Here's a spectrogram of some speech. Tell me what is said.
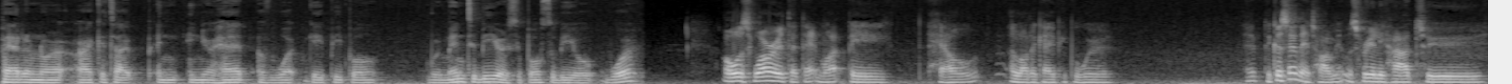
pattern or archetype in, in your head of what gay people were meant to be or supposed to be or were? I was worried that that might be how a lot of gay people were. Because at that time it was really hard to,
